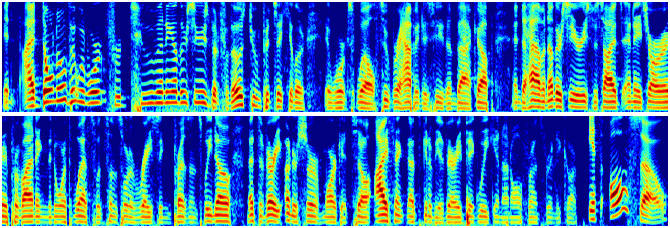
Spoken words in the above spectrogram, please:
It, I don't know if it would work for too many other series, but for those two in particular, it works well. Super happy to see them back up and to have another series besides NHRA providing the Northwest with some sort of racing presence. We know that's a very underserved market, so I think that's going to be a very big weekend on all fronts for IndyCar. It's also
